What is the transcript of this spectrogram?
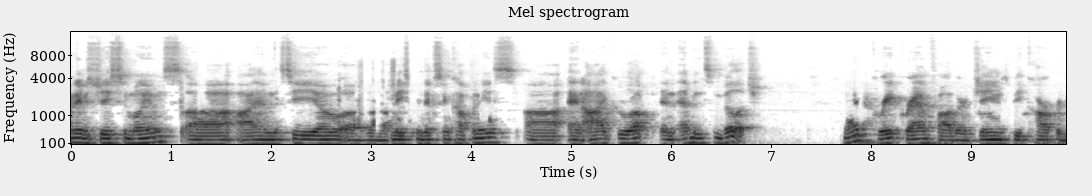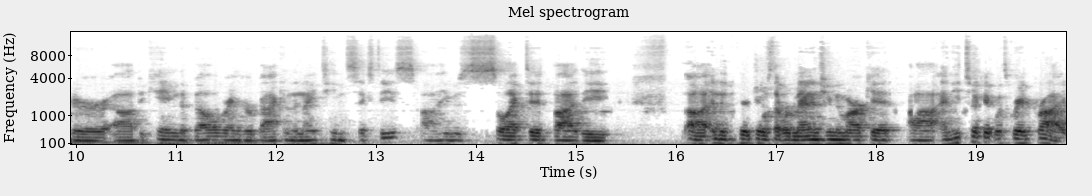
My name is Jayson Williams. Uh, I am the CEO of uh, Mayson-Dixon Companies, uh, and I grew up in Edmondson Village. My great grandfather, James B. Carpenter, uh, became the bell ringer back in the 1960s. Uh, he was selected by the uh, individuals that were managing the market, and he took it with great pride.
